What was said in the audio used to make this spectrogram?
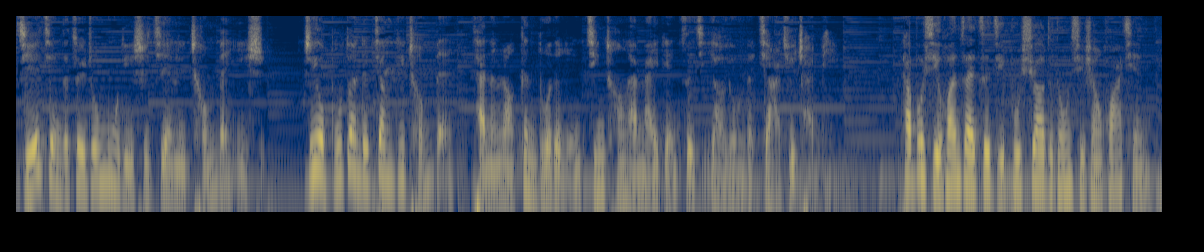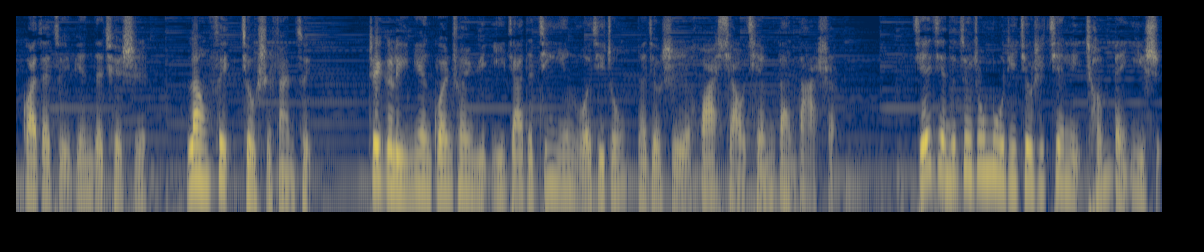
节俭的最终目的是建立成本意识，只有不断的降低成本，才能让更多的人经常来买点自己要用的家居产品。”他不喜欢在自己不需要的东西上花钱，挂在嘴边的却是。浪费就是犯罪，这个理念贯穿于宜家的经营逻辑中，那就是花小钱办大事儿。节俭的最终目的就是建立成本意识，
